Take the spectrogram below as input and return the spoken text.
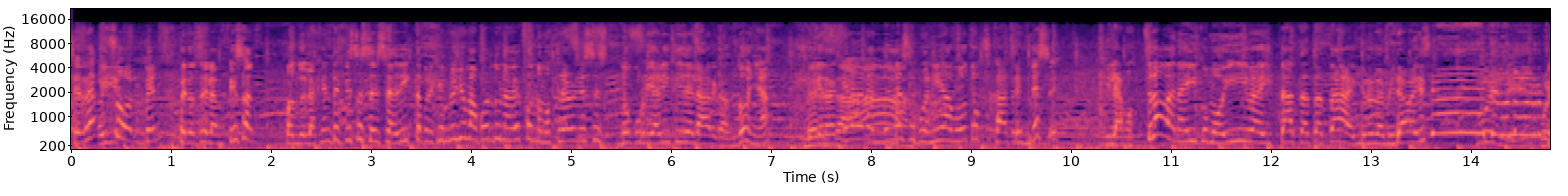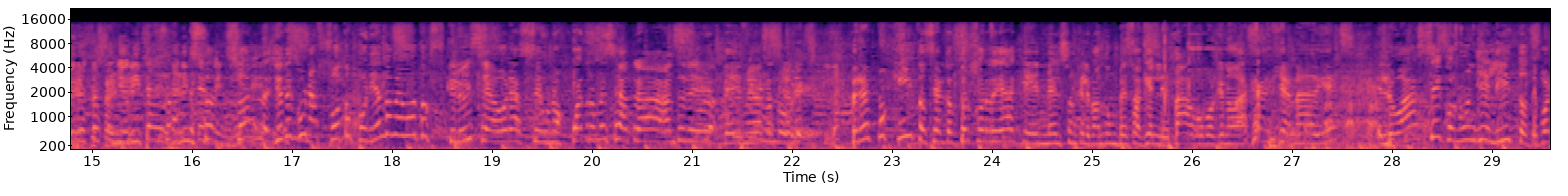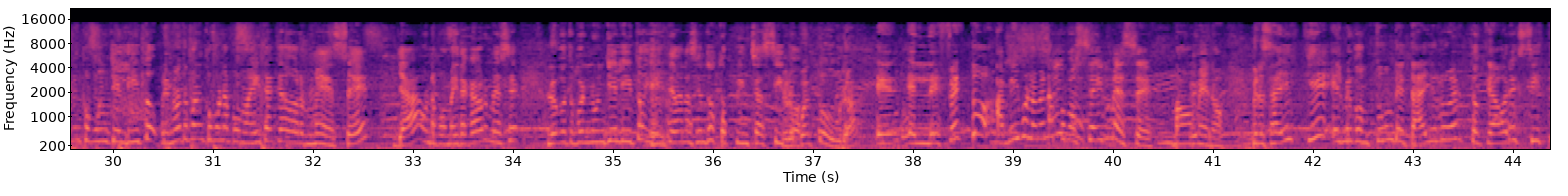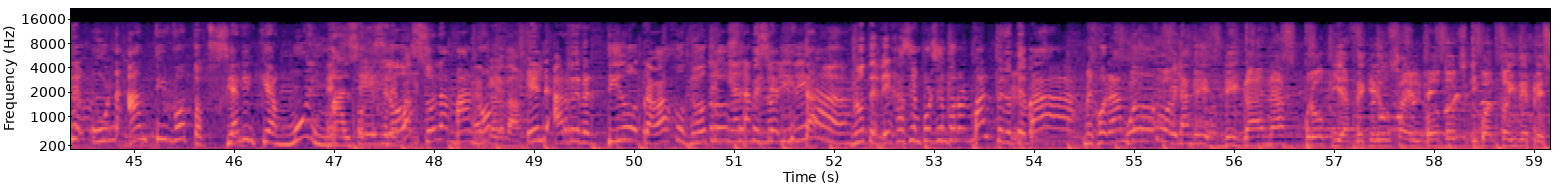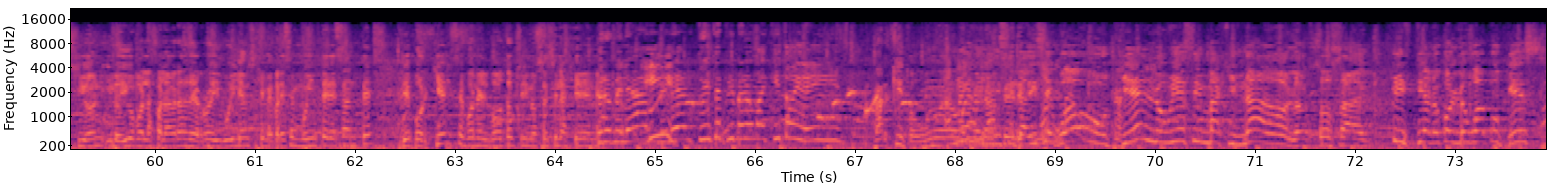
se reabsorben, pero se la empiezan, cuando la gente empieza a hacerse adicta, por ejemplo, yo me acuerdo una vez cuando mostraron ese docu-reality de la Argandoña, que. Raquel Argandoña se ponía Botox cada tres meses. Y la mostraban ahí como iba y ta, ta, ta, ta. Y uno la miraba y decía, ¡ay! Pero estas señoritas están intervenidas. son- yo tengo una foto poniéndome Botox que lo hice ahora hace unos cuatro meses atrás, antes de, de irme de vacaciones. Pero es poquito, o sea, el doctor Correa, que Nelson, que le mando un beso a quien le pago porque no da canje a nadie, lo hace con un hielito, te ponen como un hielito, primero te ponen como una pomadita que adormece, ¿ya? Una pomadita que adormece, luego te ponen un hielito y ahí te van haciendo estos pinchacitos. ¿Pero cuánto dura? El, el efecto, a mí por lo menos como seis meses, más o menos. Pero ¿sabéis qué? Él me contó un detalle, Roberto, que ahora existe un anti-botox. Si alguien queda muy mal porque se le pasó la mano, él ha revertido trabajos de otros especialistas. No te deja 100% normal, pero, te va mejorando ¿Cuánto el hay de, ganas propias de querer usar el Botox y cuánto hay de presión? Y lo digo por las palabras de Roy Williams, que me parecen muy interesantes, de por qué él se pone el Botox y no sé si las quieren... Pero me lea, me lea el Twitter primero, Maquito, y de ahí... Marquito, uno de bueno, los Jessica dice, wow, ¿quién lo hubiese imaginado? Los Sosa Cristiano con lo guapo que es,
